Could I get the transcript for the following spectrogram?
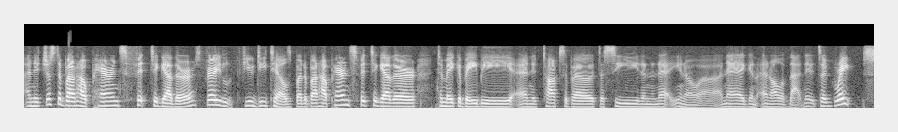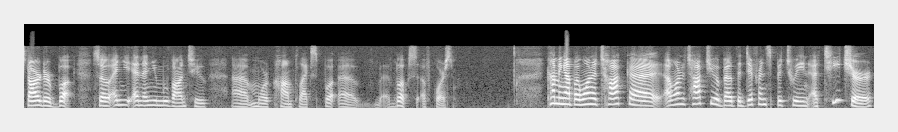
and it's just about how parents fit together. It's very few details, but about how parents fit together to make a baby, and it talks about a seed and an, you know, uh, an egg and, and all of that. It's a great starter book. So, and you, and then you move on to uh, more complex bo- uh, books, of course. Coming up, I want to talk. Uh, I want to talk to you about the difference between a teacher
